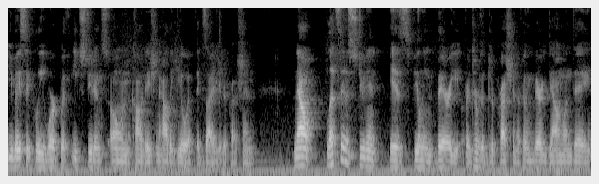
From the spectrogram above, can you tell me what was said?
you basically work with each student's own accommodation, how they deal with anxiety or depression. Now, let's say a student is feeling very, in terms of depression, they're feeling very down one day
